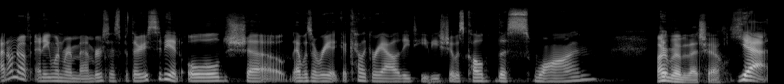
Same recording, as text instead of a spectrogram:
I don't know if anyone remembers this, but there used to be an old show that was a re- kind of like reality TV show. It was called The Swan. I remember that show. Yeah.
